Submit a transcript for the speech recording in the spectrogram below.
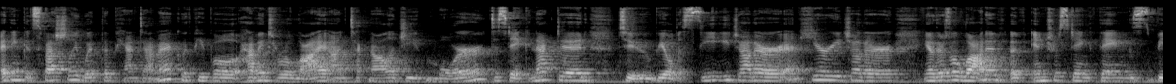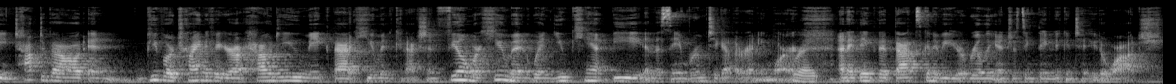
I think, especially with the pandemic, with people having to rely on technology more to stay connected, to be able to see each other and hear each other, you know, there's a lot of, of of interesting things being talked about and people are trying to figure out how do you make that human connection feel more human when you can't be in the same room together anymore. Right. And i think that that's going to be a really interesting thing to continue to watch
